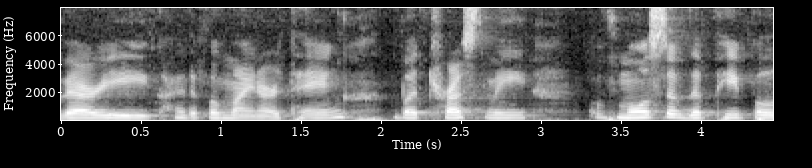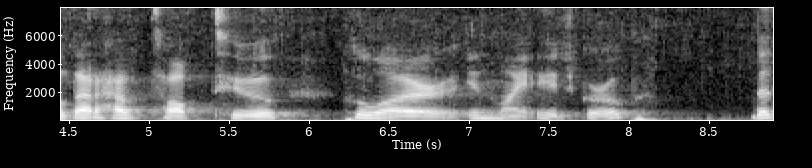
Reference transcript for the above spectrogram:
very kind of a minor thing, but trust me, of most of the people that I have talked to who are in my age group, the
